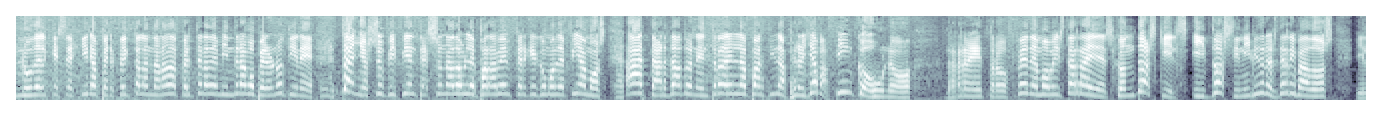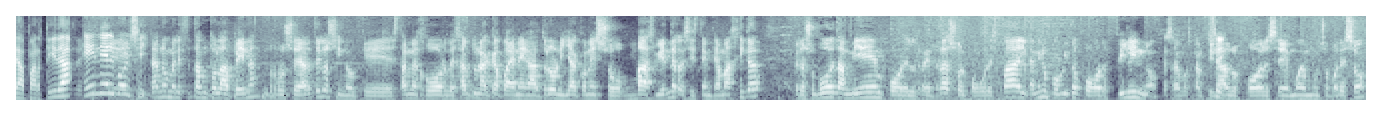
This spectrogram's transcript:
Nudel que se gira, perfecta la andanada certera de Mindrago, pero no tiene daños suficientes. Una doble para Benfer que, como decíamos, ha tardado en entrar en la partida, pero ya va 5-1. Retrocede Movistar Riders con dos kills y dos inhibidores derribados y la partida en el bolsillo. quizá no merece tanto la pena ruseártelo, sino que está mejor dejarte una capa de Negatron y ya con eso vas bien de resistencia mágica. Pero supongo también por el retraso del Power Spy y también un poquito por feeling, ¿no? Que sabemos que al final Sí. los jugadores se mueven mucho por eso.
